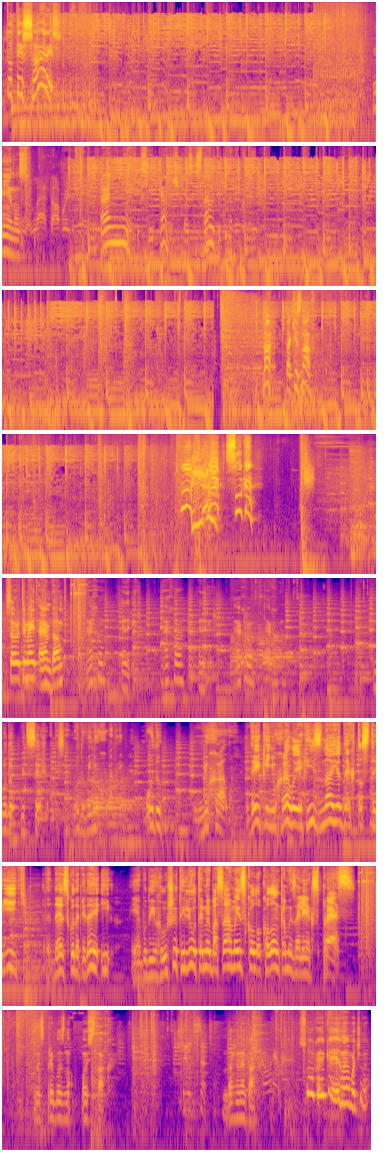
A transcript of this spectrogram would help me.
То ти шариш? Мінус. А ні, їх свої п'яточки заставити куди-небудь. Ха! Так і знав! Сука! Sorry, teammate, I am dumb. Ехо, Фенрір. Ехо, Фенрір. Ехо, ехо. Буду відсиджуватися, буду винюхувати, буду нюхалом. Дикий нюхало, який знає, де хто стоїть, де скуди піде, і я буду їх глушити лютими басами з коло колонками з Аліекспрес. Десь приблизно ось так. Даже не так. Сука, яке я намочене.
